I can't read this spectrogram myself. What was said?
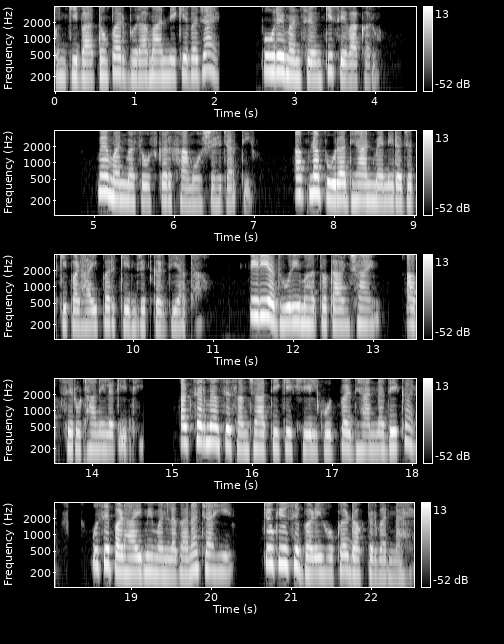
उनकी बातों पर बुरा मानने के बजाय पूरे मन से उनकी सेवा करो। मैं मन महसूस कर खामोश रह जाती। अपना पूरा ध्यान मैंने रजत की पढ़ाई पर केंद्रित कर दिया था। मेरी अधूरी महत्वाकांक्षाएँ अब सिर उठाने लगी थी। अक्सर मैं उसे समझाती कि खेल कूद पर ध्यान न देकर उसे पढ़ाई में मन लगाना चाहिए, क्योंकि उसे बड़े होकर डॉक्टर बनना है।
